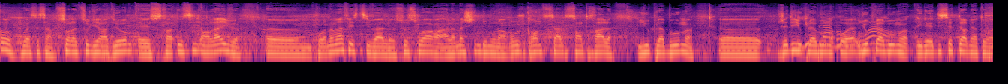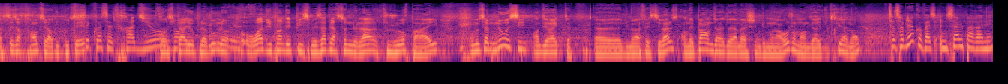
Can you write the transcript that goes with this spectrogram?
Oh ouais c'est ça, sur la Tsugi Radio et ce sera aussi en live euh, pour le Mama Festival ce soir à la Machine du Moulin Rouge, grande salle centrale Youpla Boom. Euh, J'ai dit Youpla Boom, Boom, ouais, wow. Youpla Boom. Il est 17h bientôt, à 16h30, c'est l'heure du goûter. C'est quoi cette radio Prosper J'en peux Youpla Boom, le roi du pain d'épices. Mais ça, personne ne l'a, toujours pareil. Nous sommes nous aussi en direct euh, du Mama Festival. On n'est pas en direct de la Machine du Moulin Rouge, on est en direct du Trianon. Ça serait bien qu'on fasse une salle par année.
